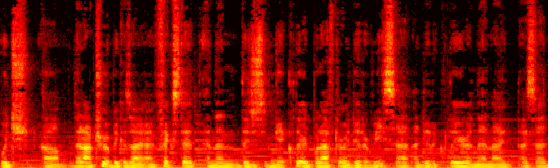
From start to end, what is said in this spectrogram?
which um, they're not true because I, I, fixed it and then they just didn't get cleared. But after I did a reset, I did a clear and then I, I said,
